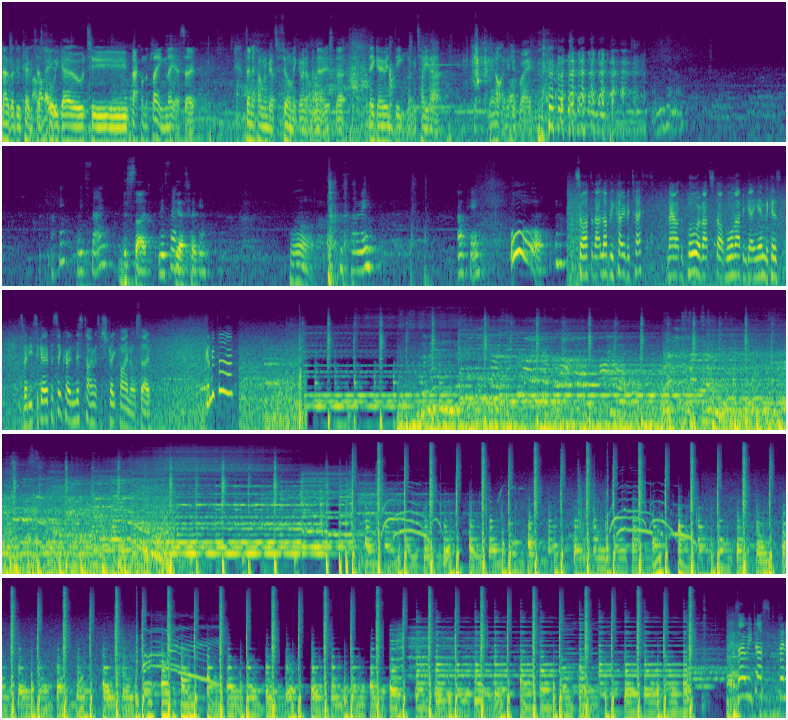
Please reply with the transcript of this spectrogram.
now we've got to do a COVID test before we go to back on the plane later, so I don't know if I'm going to be able to film it going up my nose, but they go in deep, let me tell you that. Not in a good way. Okay, which side? this side. This side? Yes. Okay, Oh. sorry. Okay. Ooh. So after that lovely COVID test, now at the pool we're about to start warm up and getting in because it's ready to go for synchro and this time it's a straight final so it's gonna be fun.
